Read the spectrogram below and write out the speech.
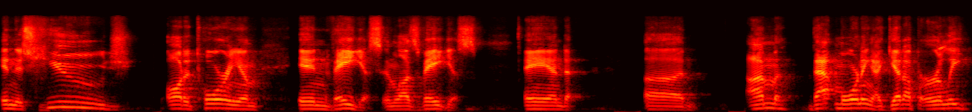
in this huge auditorium in Vegas, in Las Vegas. And uh, I'm that morning, I get up early.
